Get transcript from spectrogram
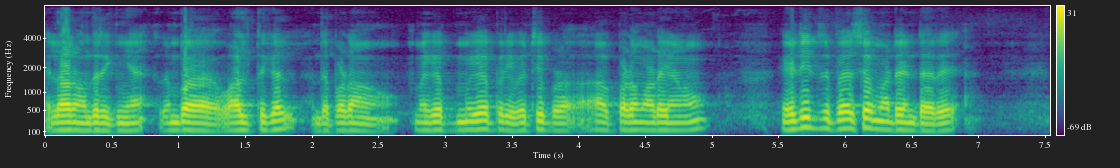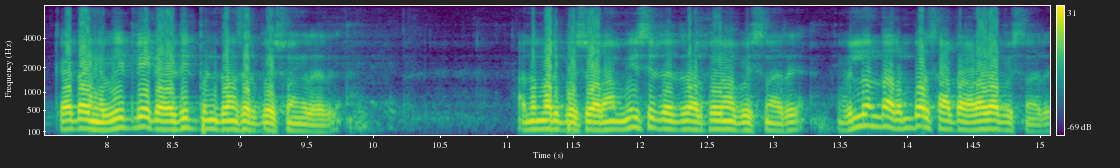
எல்லோரும் வந்திருக்கீங்க. ரொம்ப வாழ்த்துக்கள். இந்த படம் மிக மிகப்பெரிய வெற்றி படம் படம் அடையணும். எடிட்டர் பேசவே மாட்டேன்ட்டாரு. கேட்டால் அவங்க வீட்லேயே எடிட் பண்ணி தான் சார் பேசுவாங்கிறாரு. அந்த மாதிரி பேசுவாராம். மியூசிக் டைரக்டர் அற்புதமாக பேசினார். வில்லன் தான் ரொம்ப சாட்டாக அழகாக பேசினார்.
